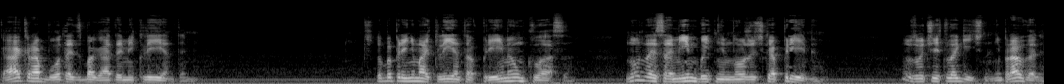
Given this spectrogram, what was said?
Как работать с богатыми клиентами? Чтобы принимать клиентов премиум класса, нужно и самим быть немножечко премиум. Ну, звучит логично, не правда ли?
